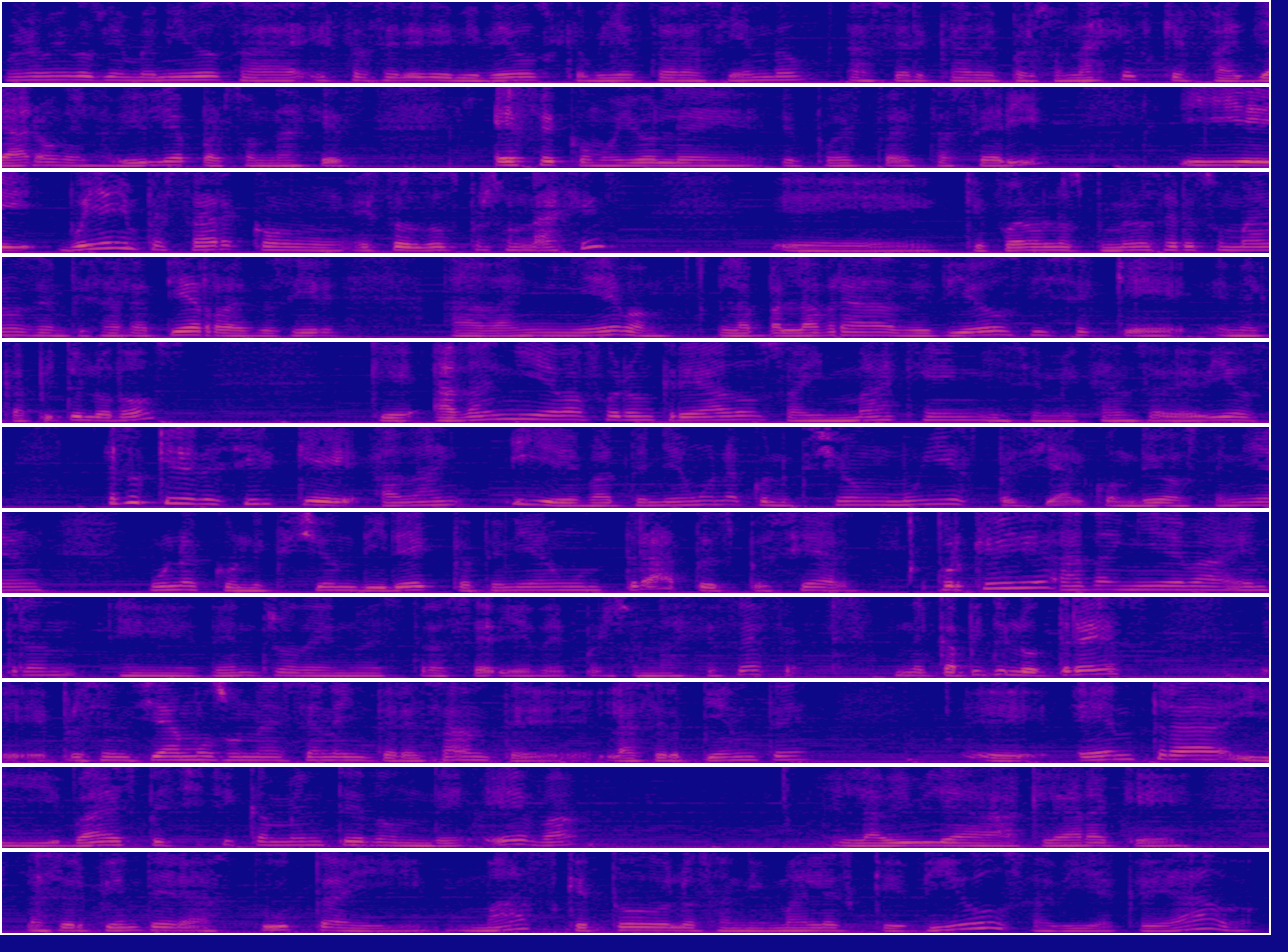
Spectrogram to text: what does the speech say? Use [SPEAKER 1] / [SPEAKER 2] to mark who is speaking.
[SPEAKER 1] Bueno amigos, bienvenidos a esta serie de videos que voy a estar haciendo acerca de personajes que fallaron en la Biblia, personajes F como yo le he puesto a esta serie. Y voy a empezar con estos dos personajes eh, que fueron los primeros seres humanos en pisar la tierra, es decir, Adán y Eva. La palabra de Dios dice que en el capítulo 2 que Adán y Eva fueron creados a imagen y semejanza de Dios. Eso quiere decir que Adán y Eva tenían una conexión muy especial con Dios, tenían una conexión directa, tenían un trato especial. ¿Por qué Adán y Eva entran eh, dentro de nuestra serie de personajes F? En el capítulo 3 eh, presenciamos una escena interesante. La serpiente eh, entra y va específicamente donde Eva la Biblia aclara que la serpiente era astuta y más que todos los animales que Dios había creado,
